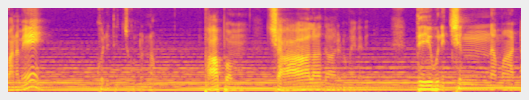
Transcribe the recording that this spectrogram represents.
మనమే కొని తెచ్చుకుంటున్నాం. పాపం చాలా దారుణమైనది. దేవుని చిన్న మాట.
